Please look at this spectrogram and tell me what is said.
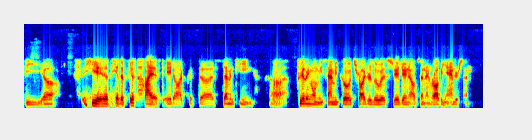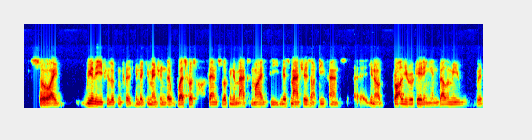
the uh, he had hit the fifth highest ADOT with uh, 17, uh, trailing only Sammie Coates, Roger Lewis, JJ Nelson, and Robbie Anderson. So I really, if you're looking for, you know, like you mentioned, the West Coast offense, looking to maximize the mismatches on defense, uh, you know, broadly rotating in Bellamy with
